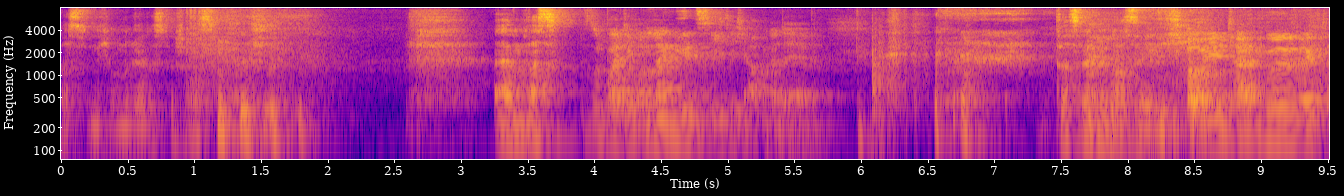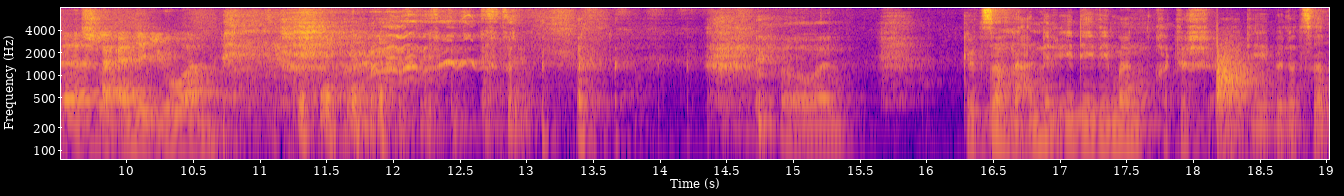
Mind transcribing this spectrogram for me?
was nicht unrealistisch ist. ähm, was, Sobald die online geht, ziehe ich dich ab mit der App. das werden wir noch sehen. Ich hau jeden Tag Müll weg, da schlackern dir die Ohren. Oh Mann. Gibt es noch eine andere Idee, wie man praktisch äh, die Benutzer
